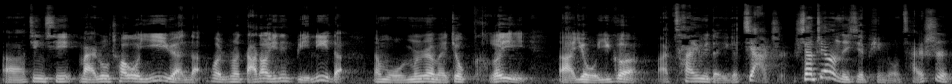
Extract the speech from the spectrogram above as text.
啊近期买入超过一亿元的，或者说达到一定比例的，那么我们认为就可以啊有一个啊参与的一个价值。像这样的一些品种，才是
